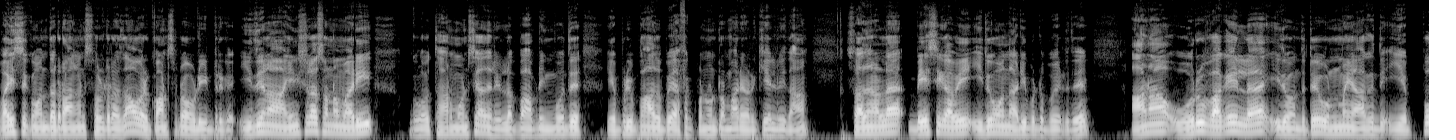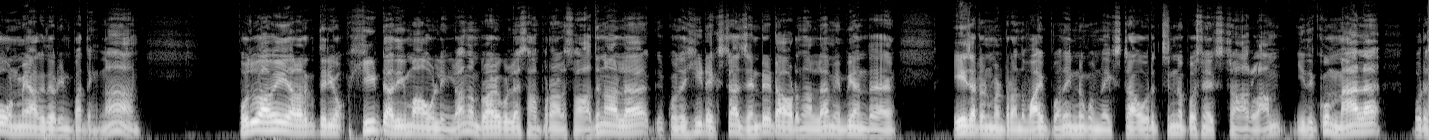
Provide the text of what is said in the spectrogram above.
வயசுக்கு வந்துடுறாங்கன்னு சொல்கிறது தான் ஒரு கான்செப்டாக ஓடிட்டு இருக்கு. இது நான் இனிஷியலாக சொன்ன மாதிரி க்ரோத் ஹார்மோன்ஸே அதில் இல்லைப்பா அப்படிங்கும்போது எப்படிப்பா அது போய் எஃபெக்ட் பண்ணுன்ற மாதிரி ஒரு கேள்வி தான் ஸோ அதனால் பேசிக்காகவே இதுவும் வந்து அடிபட்டு போயிடுது ஆனால் ஒரு வகையில் இது வந்துட்டு உண்மையாகுது. எப்போ உண்மையாகுது அப்படின்னு பார்த்தீங்கன்னா பொதுவாகவே எல்லாருக்கும் தெரியும். ஹீட் அதிகமாகும் இல்லைங்களா? அந்த ப்ராடக்ட்குள்ளே சாப்பிட்றாங்க. ஸோ அதனால கொஞ்சம் ஹீட் எக்ஸ்ட்ரா ஜென்ரேட் ஆகிறதுனால மேபி அந்த ஏஜ் அட்டன் பண்ணுற அந்த வாய்ப்பு வந்து இன்னும் கொஞ்சம் எக்ஸ்ட்ரா ஒரு சின்ன பர்சன்ட் எக்ஸ்ட்ரா ஆகலாம். இதுக்கும் மேலே ஒரு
